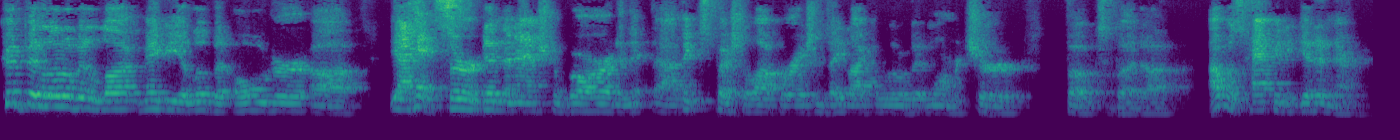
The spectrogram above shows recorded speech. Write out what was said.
could have been a little bit of luck, maybe a little bit older. Uh, yeah, I had served in the National Guard, and I think special operations, they like a little bit more mature folks. But uh, I was happy to get in there.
